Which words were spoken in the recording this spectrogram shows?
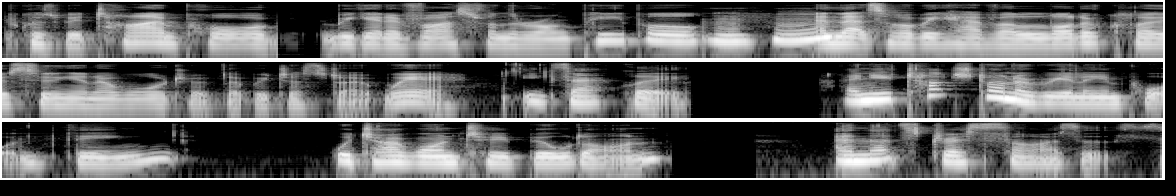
because we're time poor, we get advice from the wrong people. Mm-hmm. And that's why we have a lot of clothes sitting in our wardrobe that we just don't wear. Exactly. And you touched on a really important thing, which I want to build on, and that's dress sizes.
